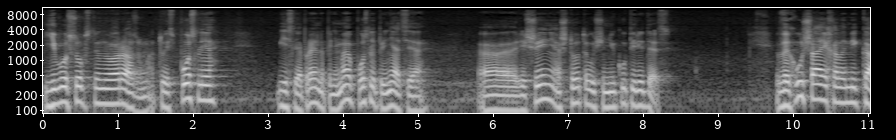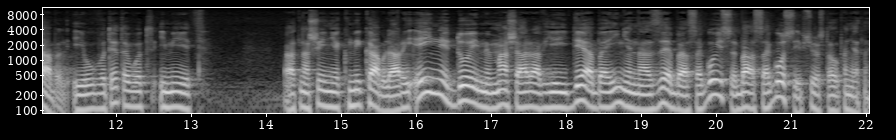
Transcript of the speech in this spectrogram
его собственного разума. То есть после, если я правильно понимаю, после принятия э, решения что-то ученику передаст. Веху микабль. И вот это вот имеет отношение к микаблю. Ары эйны дойме маша арав ейде абаине назе баасагойса баасагоса. И все стало понятно.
